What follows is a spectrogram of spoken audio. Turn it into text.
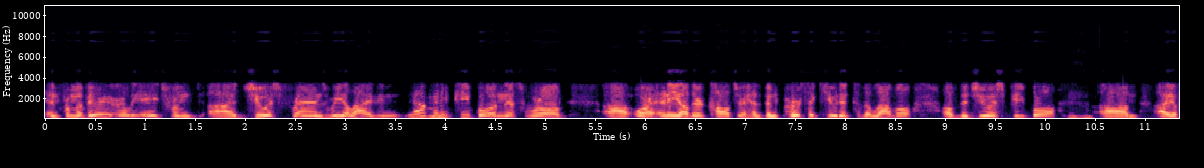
and from a very early age, from uh, Jewish friends, realizing not many people in this world uh, or any other culture has been persecuted to the level of the Jewish people. Um, I have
